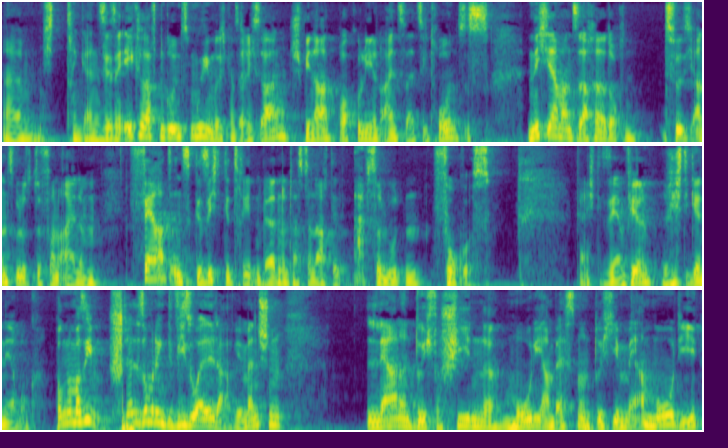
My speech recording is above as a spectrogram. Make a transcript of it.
Ähm, ich trinke einen sehr, sehr ekelhaften grünen Smoothie, muss ich ganz ehrlich sagen. Spinat, Brokkoli und ein, zwei Zitronen. Das ist nicht jedermanns Sache, doch es fühlt sich an, als würdest du von einem Pferd ins Gesicht getreten werden und hast danach den absoluten Fokus. Kann ich dir sehr empfehlen. Richtige Ernährung. Punkt Nummer 7. Stell es unbedingt visuell dar. Wir Menschen lernen durch verschiedene Modi am besten und durch je mehr Modi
